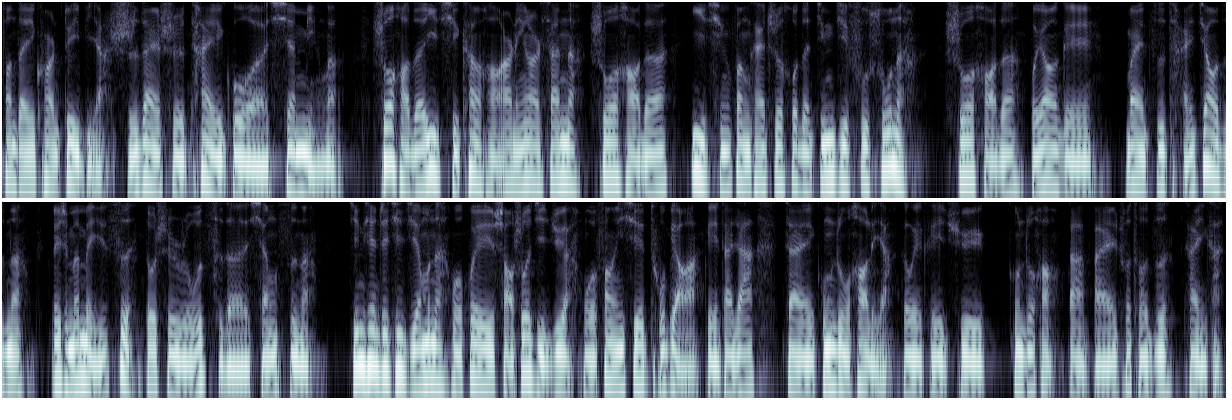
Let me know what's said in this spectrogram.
放在一块儿对比啊，实在是太过鲜明了。说好的一起看好二零二三呢？说好的疫情放开之后的经济复苏呢？说好的不要给外资抬轿子呢？为什么每一次都是如此的相似呢？今天这期节目呢，我会少说几句啊，我放一些图表啊，给大家在公众号里啊，各位可以去公众号“大白说投资”看一看。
